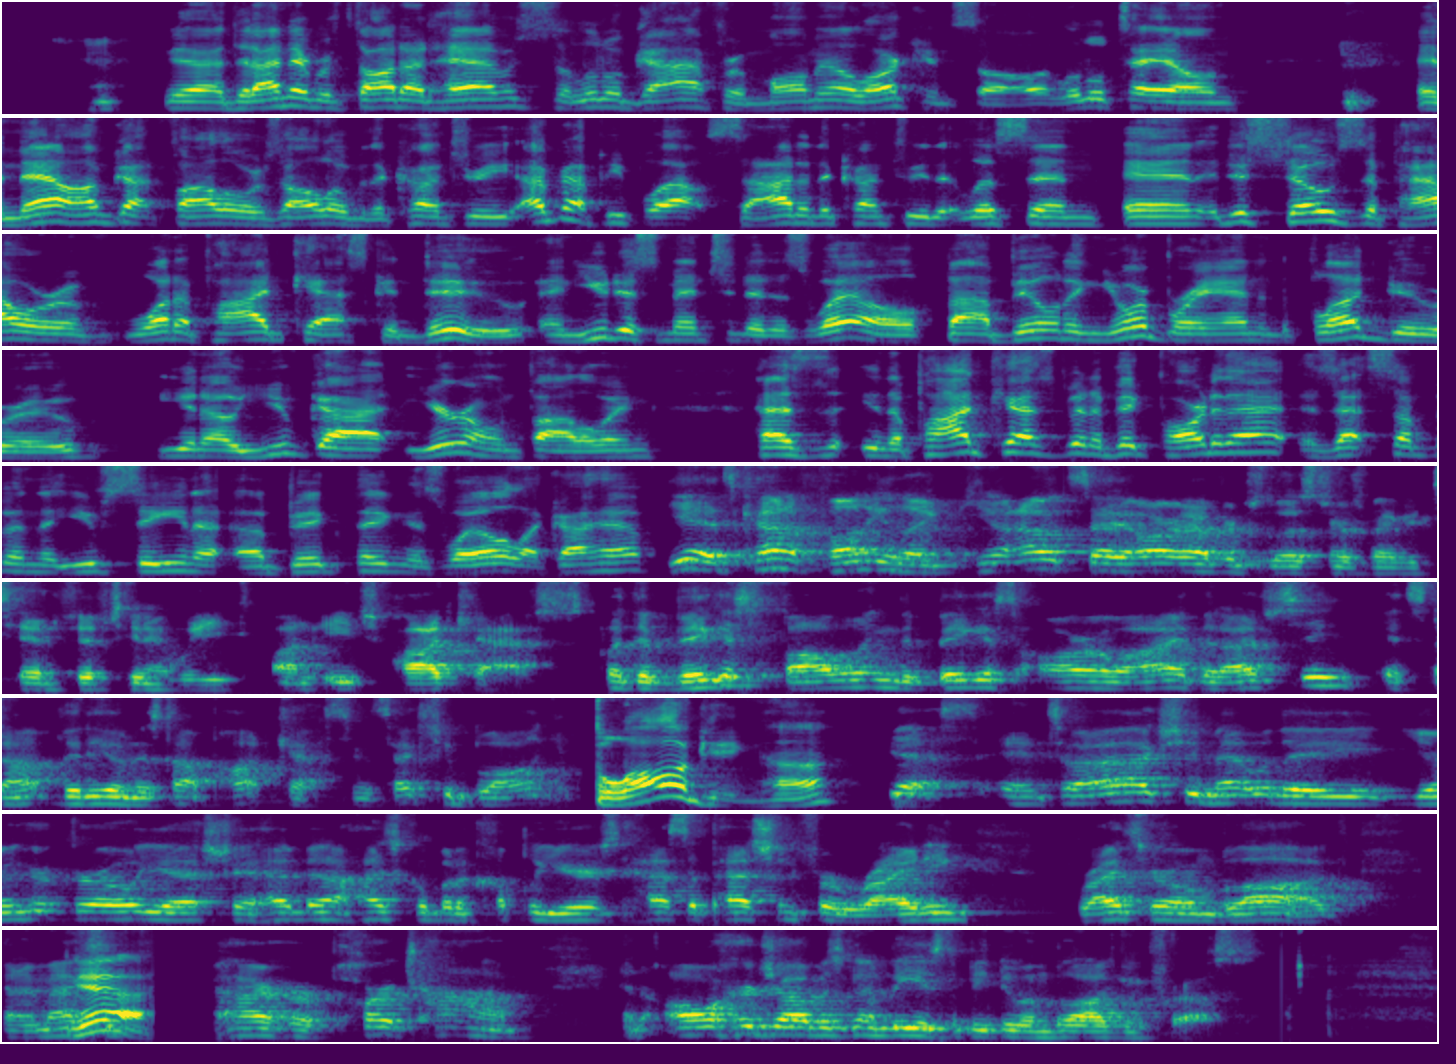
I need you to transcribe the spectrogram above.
yeah, that I never thought I'd have. It's just a little guy from Maumelle, Arkansas, a little town. And now I've got followers all over the country. I've got people outside of the country that listen. And it just shows the power of what a podcast can do. And you just mentioned it as well by building your brand and the Flood Guru. You know, you've got your own following has the podcast been a big part of that? Is that something that you've seen a, a, big thing as well, like I have? Yeah, it's kind of funny. Like, you know, I would say our average listeners maybe 10, 15 a week on each podcast. But the biggest following, the biggest ROI that I've seen, it's not video and it's not podcasting. It's actually blogging. Blogging, huh? Yes. And so I actually met with a younger girl yesterday, had been in high school, but a couple years, has a passion for writing, writes her own blog. And I'm actually yeah. hire her part time. And all her job is going to be is to be doing blogging for us.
